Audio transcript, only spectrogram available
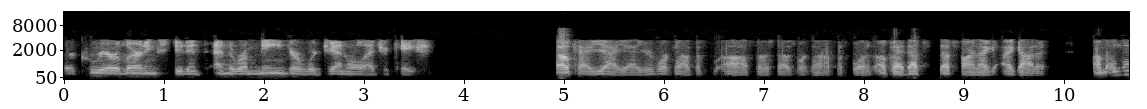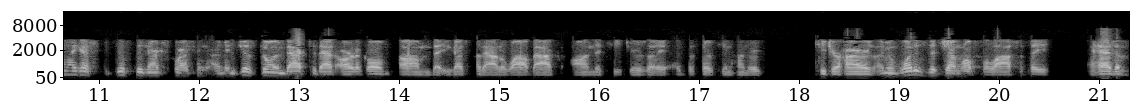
were career learning students, and the remainder were general education. Okay, yeah, yeah. You're working out the uh, first. I was working out the fourth. Okay, that's that's fine. I I got it. Um, and then I guess just the next question. I mean, just going back to that article um, that you guys put out a while back on the teachers, uh, the 1,300 teacher hires. I mean, what is the general philosophy ahead of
